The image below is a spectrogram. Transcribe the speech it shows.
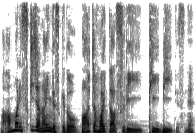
まあ、あんまり好きじゃないんですけど、バーチャファイター 3TB ですね。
